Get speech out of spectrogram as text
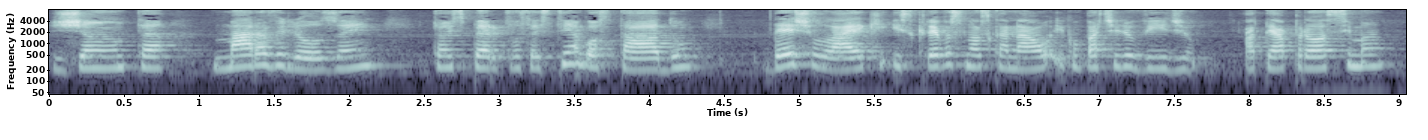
janta. Maravilhoso, hein? Então, espero que vocês tenham gostado. Deixe o like, inscreva-se no nosso canal e compartilhe o vídeo. Até a próxima!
